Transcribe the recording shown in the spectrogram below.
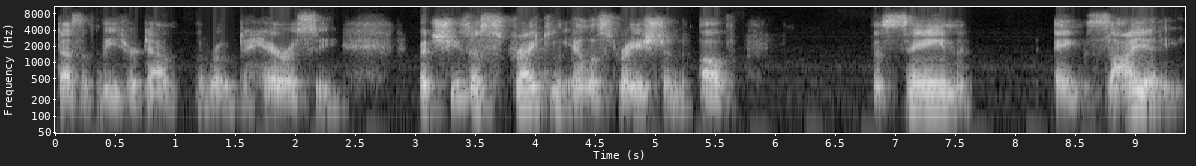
doesn't lead her down the road to heresy. But she's a striking illustration of the same anxiety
